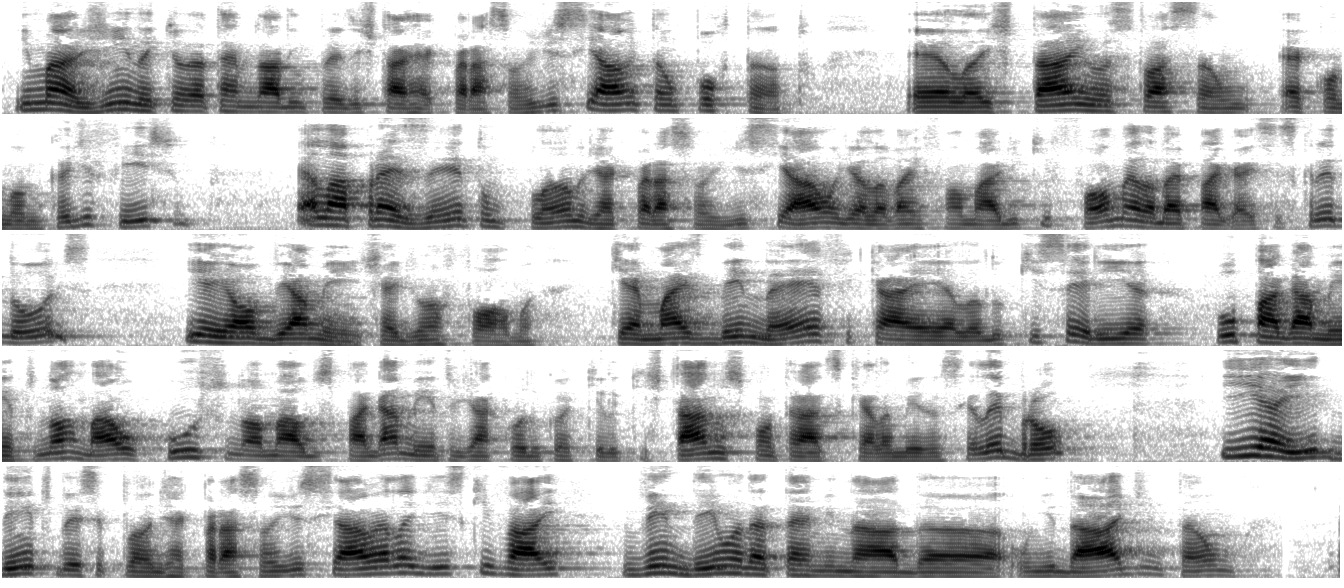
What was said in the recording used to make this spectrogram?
Imagina que uma determinada empresa está em recuperação judicial, então, portanto, ela está em uma situação econômica difícil, ela apresenta um plano de recuperação judicial, onde ela vai informar de que forma ela vai pagar esses credores, e aí, obviamente, é de uma forma que é mais benéfica a ela do que seria o pagamento normal, o curso normal dos pagamentos, de acordo com aquilo que está nos contratos que ela mesma celebrou. E aí, dentro desse plano de recuperação judicial, ela diz que vai vender uma determinada unidade. Então,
